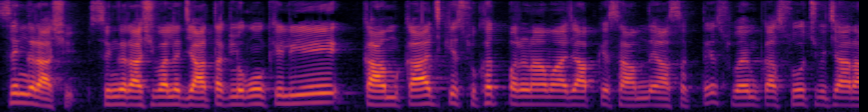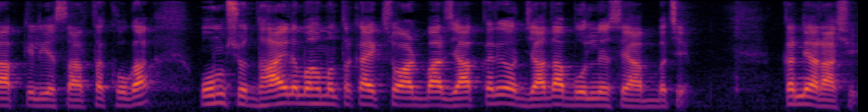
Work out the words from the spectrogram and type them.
सिंह राशि सिंह राशि वाले जातक लोगों के लिए कामकाज के सुखद परिणाम आज आपके सामने आ सकते हैं। स्वयं का सोच विचार आपके लिए सार्थक होगा। ओम शुद्धाय नमः मंत्र का 108 बार जाप करें और ज़्यादा बोलने से आप बचें। कन्या राशि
